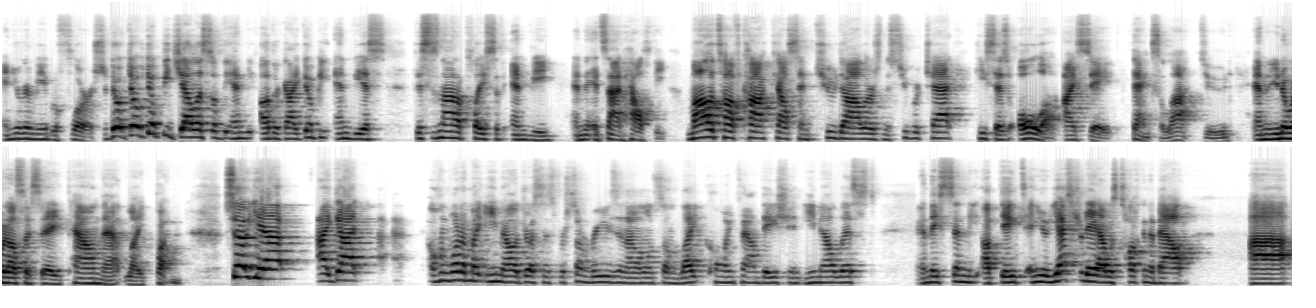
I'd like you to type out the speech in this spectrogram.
and you're going to be able to flourish. So don't don't don't be jealous of the envy, other guy. Don't be envious. This is not a place of envy, and it's not healthy. Molotov Cocktail sent two dollars in the super chat. He says, "Ola." I say, "Thanks a lot, dude." And you know what else I say? Pound that like button. So yeah, I got on one of my email addresses for some reason. I'm on some Litecoin Foundation email list, and they send me updates. And you know, yesterday I was talking about uh,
